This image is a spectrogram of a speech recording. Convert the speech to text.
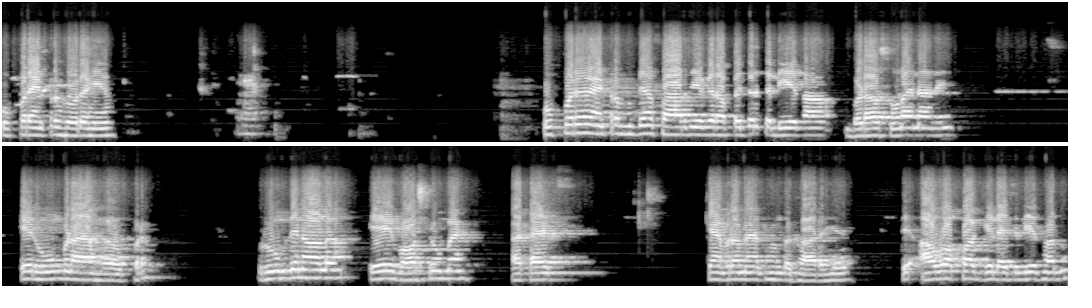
ਉੱਪਰ ਐਂਟਰ ਹੋ ਰਹੇ ਹਾਂ। ਉੱਪਰ ਐਂਟਰ ਹੁੰਦਿਆਂ ਸਾਰ ਜੇ ਅਗਰ ਆਪਾਂ ਇੱਧਰ ਚੱਲੀਏ ਤਾਂ ਬੜਾ ਸੋਹਣਾ ਇਹਨਾਂ ਨੇ ਇਹ ਰੂਮ ਬਣਾਇਆ ਹੋਇਆ ਉੱਪਰ। ਰੂਮ ਦੇ ਨਾਲ ਇਹ ਵਾਸ਼ਰੂਮ ਹੈ ਅਟੈਚ ਕੈਮਰਾਮੈਨ ਤੁਹਾਨੂੰ ਦਿਖਾ ਰਹੇ ਹੈ। ਤੇ ਆਓ ਆਪਾਂ ਅੱਗੇ ਲੈ ਚੱਲੀਏ ਤੁਹਾਨੂੰ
